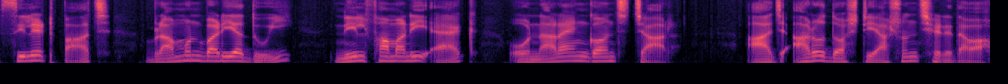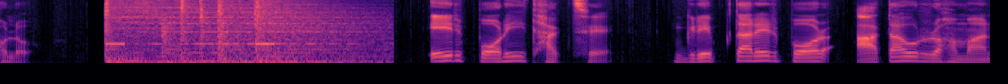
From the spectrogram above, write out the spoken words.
সিলেট পাঁচ, ব্রাহ্মণবাড়িয়া দুই নীলফামারী এক ও নারায়ণগঞ্জ চার। আজ আরও দশটি আসন ছেড়ে দেওয়া হল। এর পরেই থাকছে গ্রেপ্তারের পর আতাউর রহমান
